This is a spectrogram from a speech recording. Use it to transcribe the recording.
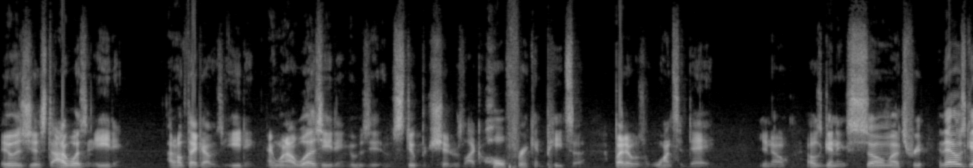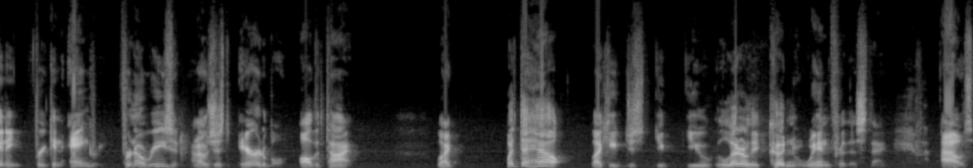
it was just, I wasn't eating. I don't think I was eating. And when I was eating, it was, it was stupid shit. It was like a whole freaking pizza, but it was once a day. You know, I was getting so much free. And then I was getting freaking angry for no reason. And I was just irritable all the time. What the hell? Like you just you you literally couldn't win for this thing. I was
